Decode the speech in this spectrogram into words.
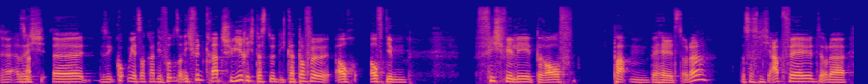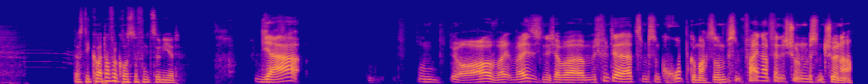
Ja, also ich äh, sie gucken mir jetzt auch gerade die Fotos an. Ich finde gerade schwierig, dass du die Kartoffel auch auf dem Fischfilet drauf pappen behältst, oder? Dass das nicht abfällt oder dass die Kartoffelkruste funktioniert. Ja, und, ja, wei weiß ich nicht, aber ähm, ich finde, der hat es ein bisschen grob gemacht. So ein bisschen feiner finde ich schon ein bisschen schöner.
